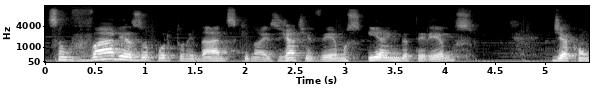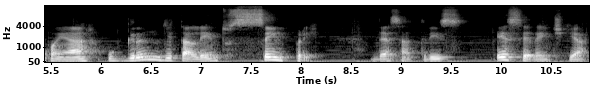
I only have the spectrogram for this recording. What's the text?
São várias oportunidades que nós já tivemos e ainda teremos de acompanhar o grande talento sempre dessa atriz excelente, que é a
